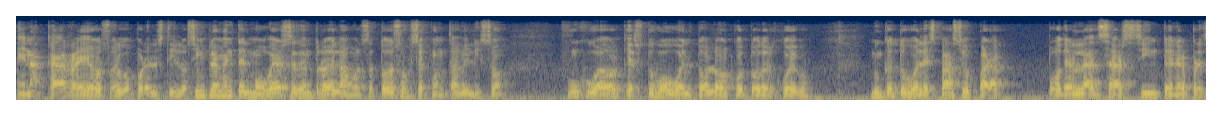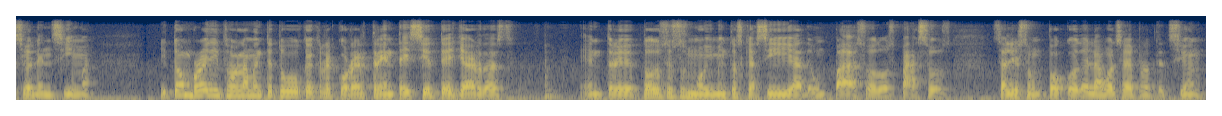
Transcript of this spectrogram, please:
en acarreos o algo por el estilo. Simplemente el moverse dentro de la bolsa. Todo eso se contabilizó. Fue un jugador que estuvo vuelto loco todo el juego. Nunca tuvo el espacio para poder lanzar sin tener presión encima. Y Tom Brady solamente tuvo que recorrer 37 yardas entre todos esos movimientos que hacía de un paso, dos pasos, salirse un poco de la bolsa de protección.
